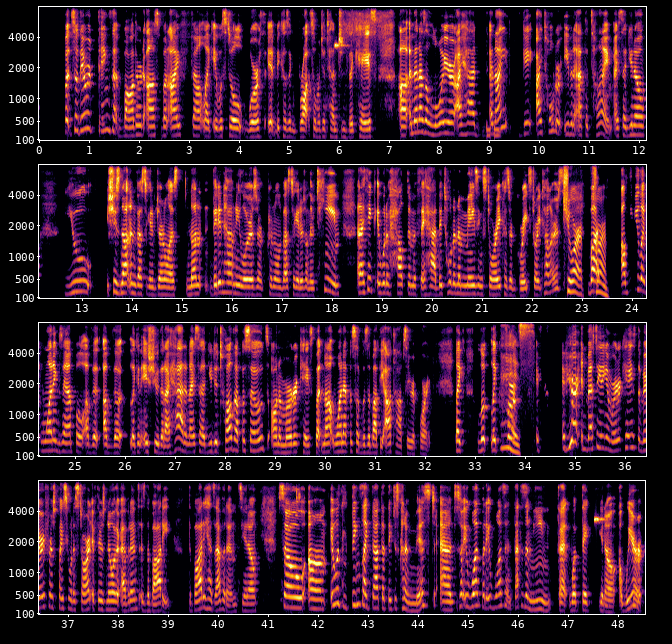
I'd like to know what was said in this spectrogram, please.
But so there were things that bothered us, but I felt like it was still worth it because it brought so much attention to the case. Uh, and then as a lawyer, I had, and I gave, I told her even at the time, I said, you know, you, she's not an investigative journalist. None, they didn't have any lawyers or criminal investigators on their team, and I think it would have helped them if they had. They told an amazing story because they're great storytellers. Sure, But sure. I'll give you like one example of the of the like an issue that I had, and I said you did 12 episodes on a murder case, but not one episode was about the autopsy report. Like look like for if if you're investigating a murder case, the very first place you want to start, if there's no other evidence, is the body. The the body has evidence, you know. So um, it was things like that that they just kind of missed, and so it was, but it wasn't. That doesn't mean that what they, you know, we're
